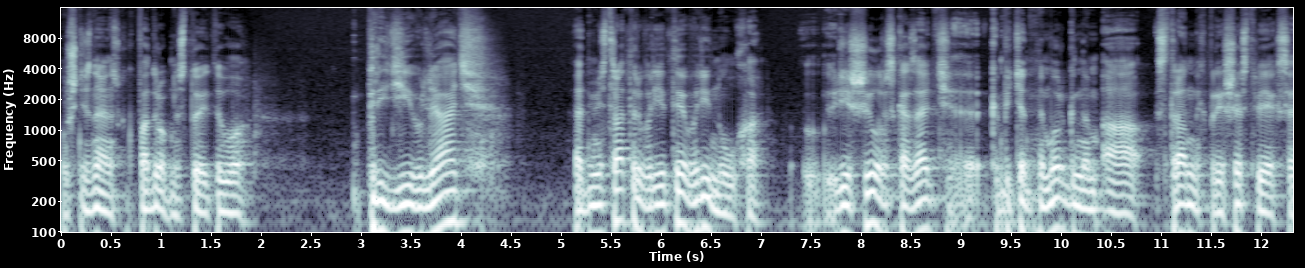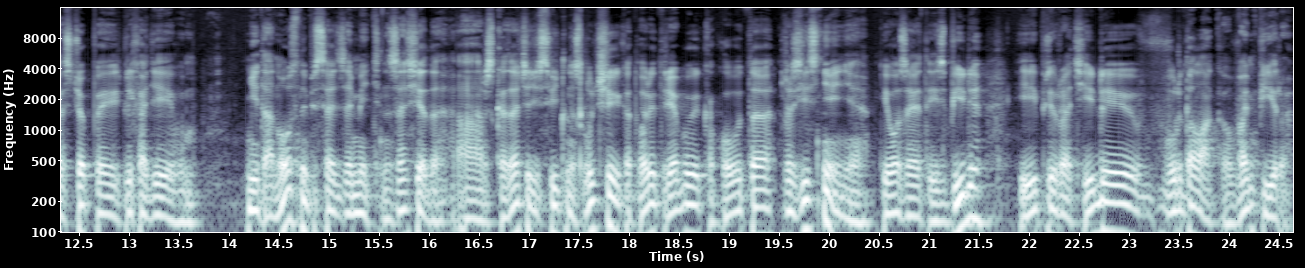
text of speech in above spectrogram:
Уж не знаю, насколько подробно стоит его предъявлять. Администратор Варьете Варинуха решил рассказать э, компетентным органам о странных происшествиях со Степой Лиходеевым – не донос написать, заметьте, на соседа, а рассказать о действительно случае, который требует какого-то разъяснения. Его за это избили и превратили в вурдалака, в вампира.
